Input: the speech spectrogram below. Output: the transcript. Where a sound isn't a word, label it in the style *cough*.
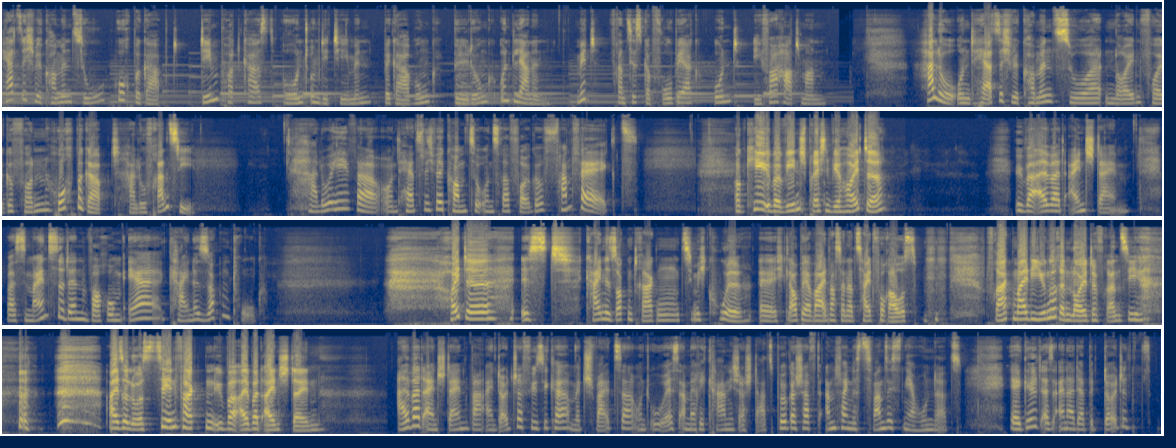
Herzlich willkommen zu Hochbegabt, dem Podcast rund um die Themen Begabung, Bildung und Lernen mit Franziska Froberg und Eva Hartmann. Hallo und herzlich willkommen zur neuen Folge von Hochbegabt. Hallo Franzi. Hallo Eva und herzlich willkommen zu unserer Folge Fun Facts. Okay, über wen sprechen wir heute? Über Albert Einstein. Was meinst du denn, warum er keine Socken trug? Heute ist keine Socken tragen ziemlich cool. Äh, ich glaube, er war einfach seiner Zeit voraus. *laughs* Frag mal die jüngeren Leute, Franzi. *laughs* also los, zehn Fakten über Albert Einstein. Albert Einstein war ein deutscher Physiker mit Schweizer und US-amerikanischer Staatsbürgerschaft Anfang des 20. Jahrhunderts. Er gilt als einer der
